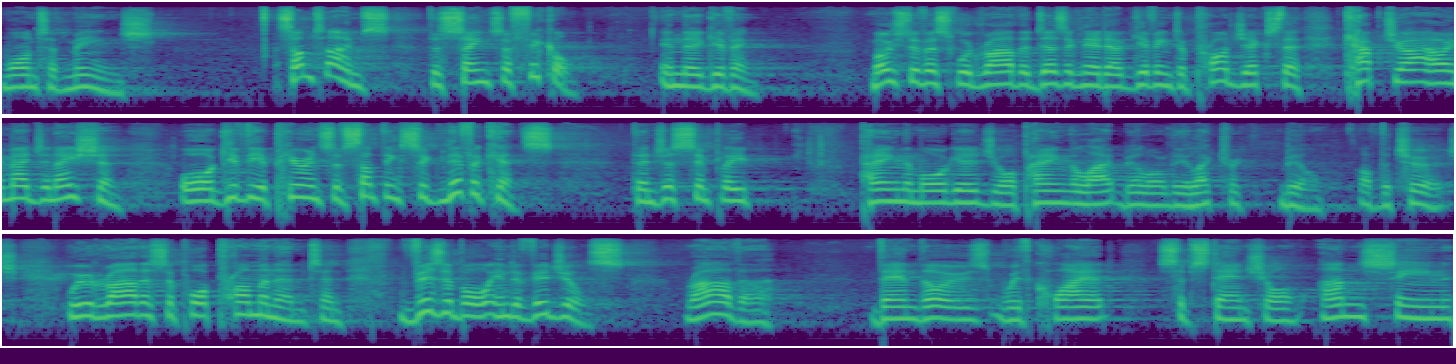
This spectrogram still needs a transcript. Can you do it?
want of means. Sometimes the saints are fickle in their giving. Most of us would rather designate our giving to projects that capture our imagination or give the appearance of something significance than just simply paying the mortgage or paying the light bill or the electric bill of the church. We would rather support prominent and visible individuals rather than those with quiet, substantial, unseen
